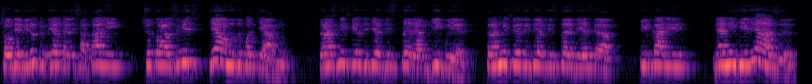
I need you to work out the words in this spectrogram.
și au devenit unelte ale satanii și transmit teamă după teamă. Transmit fel de fel de stări ambiguie, transmit fel de fel de stări de astea prin care ne anihilează,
